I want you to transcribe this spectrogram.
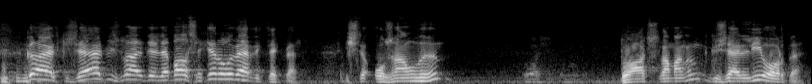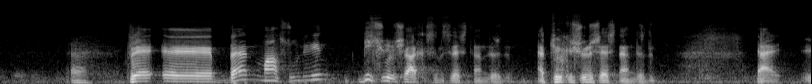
Gayet güzel. Biz valideyle bal şeker verdik tekrar. İşte ozanlığın Doğaçlamanın güzelliği orada. Evet. Ve e, ben Mahsuni'nin bir sürü şarkısını seslendirdim. Yani türküsünü seslendirdim. Yani e,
